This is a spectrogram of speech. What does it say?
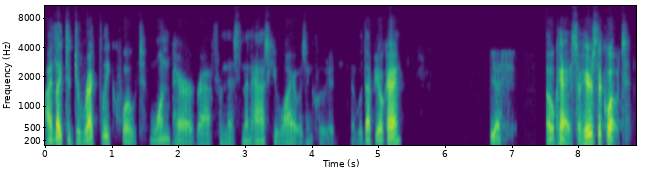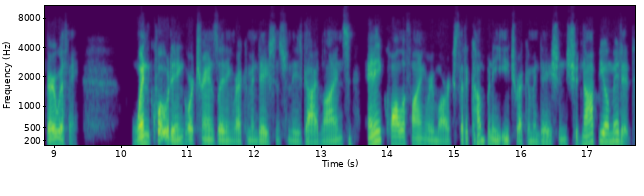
I'd like to directly quote one paragraph from this and then ask you why it was included. Would that be okay? Yes. Okay, so here's the quote. Bear with me. When quoting or translating recommendations from these guidelines, any qualifying remarks that accompany each recommendation should not be omitted,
